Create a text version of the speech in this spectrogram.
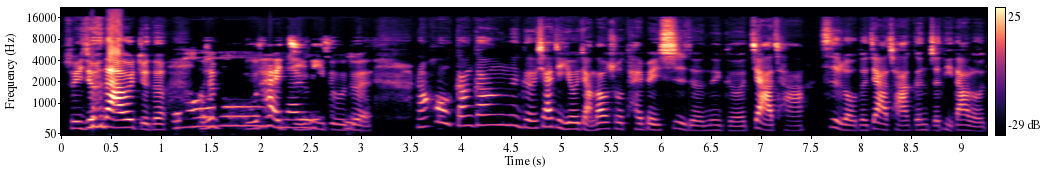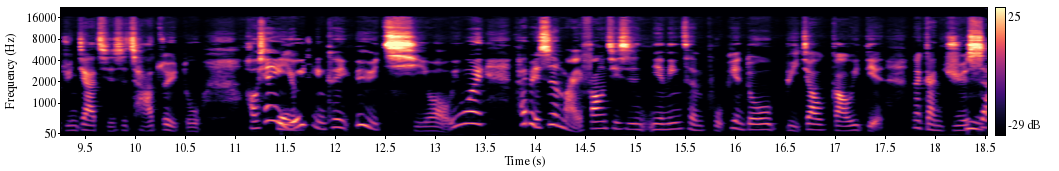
所以就 大家会觉得好像不太吉利，对不对？然后刚刚那个夏姐有讲到说，台北市的那个价差，四楼的价差跟整体大楼均价其实是差最多，好像也有一点可以预期哦，因为台北市的买方其实年龄层普遍都比较高一点，那感觉上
